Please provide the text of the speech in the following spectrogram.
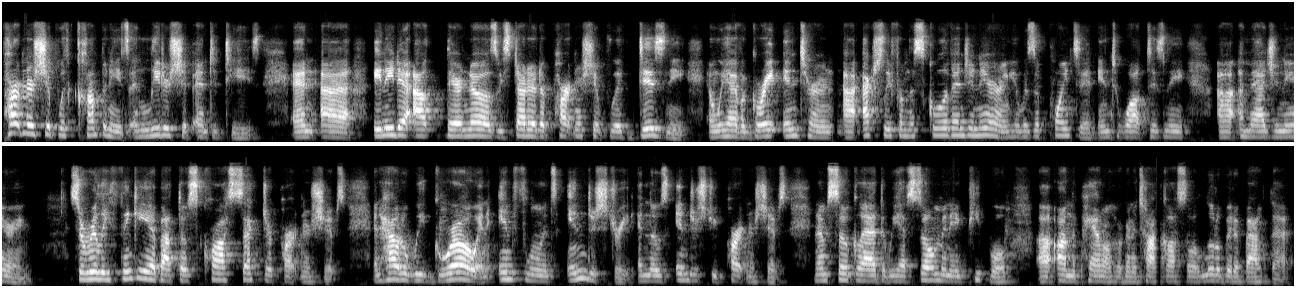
partnership with companies and leadership entities. And uh, Anita out there knows we started a partnership with Disney, and we have a great intern uh, actually from the School of Engineering who was appointed into Walt Disney uh, Imagineering. So really thinking about those cross-sector partnerships and how do we grow and influence industry and those industry partnerships. And I'm so glad that we have so many people uh, on the panel who are going to talk also a little bit about that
